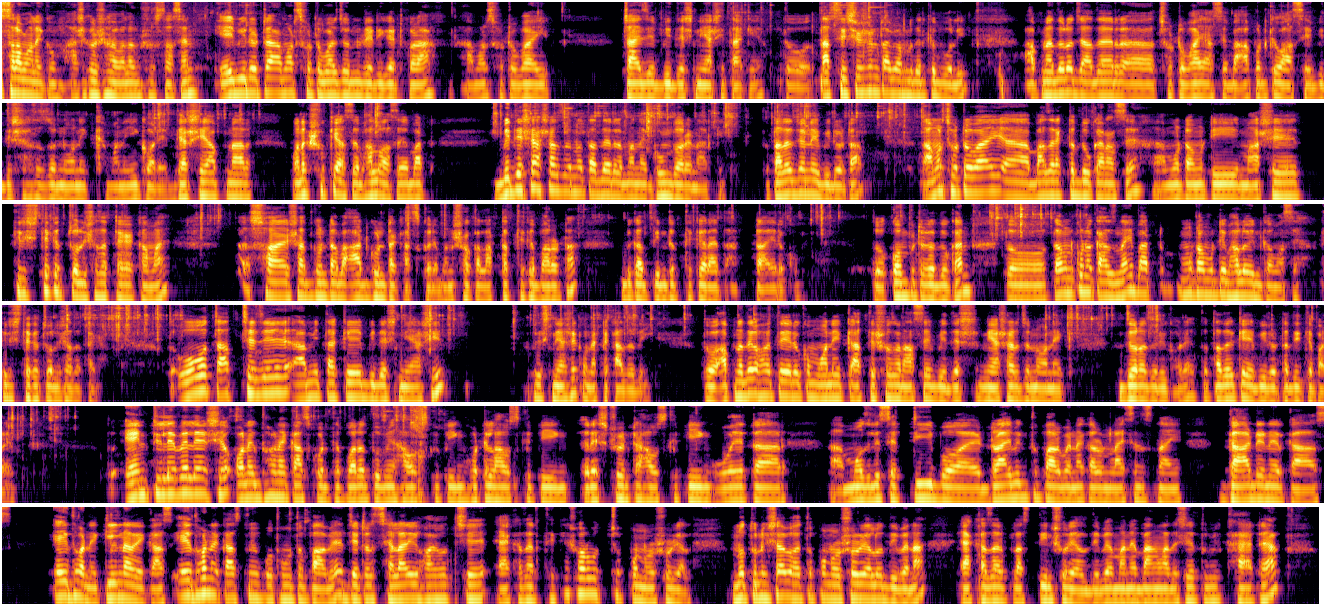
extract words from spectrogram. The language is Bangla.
আসসালামু আলাইকুম। আশা করি সবাই ভালো সুস্থ আছেন। এই ভিডিওটা আমার ছোট ভাইয়ের জন্য ডেডিকেট করা। আমার ছোট ভাই চায় যে বিদেশ নিয়ে আসি তাকে। তো তার সিচুয়েশনটা আমি আপনাদেরকে বলি। আপনাদেরও যাদের ছোট ভাই আছে বা আপন কেউ আছে, বিদেশে আসার জন্য অনেক মানে ই করে। দেশে আপনার অনেক সুখে আছে, ভালো আছে বাট বিদেশে আসার জন্য তাদের মানে ঘুম ধরে না আর কি তো তাদের জন্য এই ভিডিওটা। আমার ছোট ভাই বাজার একটা দোকান আছে। মোটামুটি মাসে তিরিশ থেকে চল্লিশ হাজার টাকা কামায়। ছয়, সাত ঘণ্টা বা আট ঘণ্টা কাজ করে। মানে সকাল আটটার থেকে বারোটা, বিকাল তিনটার থেকে রাত আটটা, এরকম। তো কম্পিউটারের দোকান। তো তেমন কোনো কাজ নাই বাট মোটামুটি ভালো ইনকাম আছে, তিরিশ থেকে চল্লিশ হাজার টাকা। তো ও চাচ্ছে যে আমি তাকে বিদেশ নিয়ে আসি। বিদেশ নিয়ে আসে, কোনো একটা কাজে দিই। তো আপনাদের হয়তো এরকম অনেক আত্মীয় স্বজন আছে বিদেশ নিয়ে আসার জন্য অনেক জোরাজোরি করে। তো তাদেরকে এই ভিডিওটা দিতে পারেন। এন্ট্রি লেভেলে এসে অনেক ধরনের কাজ করতে পারো। তুমি হাউসকিপিং হোটেল হাউসকিপিং রেস্টুরেন্টের হাউসকিপিং ওয়েটার মজলিসের টি বয় ড্রাইভিং তো পারবে না কারণ লাইসেন্স নাই। গার্ডেনের কাজ, এই ধরনের ক্লিনারের কাজ, এই ধরনের কাজ তুমি প্রথমত পাবে, যেটার স্যালারি হয় হচ্ছে এক হাজার থেকে সর্বোচ্চ পনেরোশো রিয়াল। নতুন হিসাবে হয়তো পনেরোশো রিয়ালও দিবে না, এক হাজার প্লাস তিনশো রিয়াল দিবে। মানে বাংলাদেশে তুমি খায়াটা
